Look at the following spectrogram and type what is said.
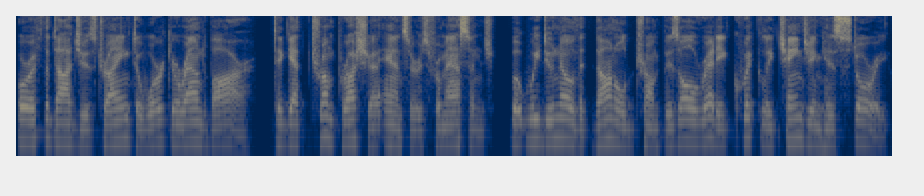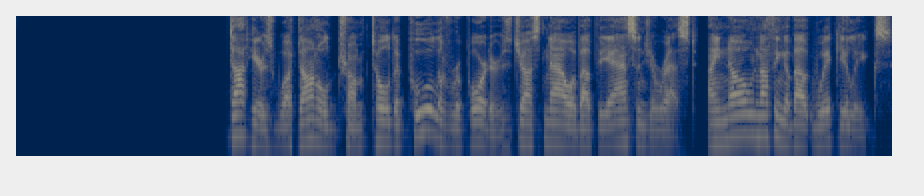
or if the DOJ is trying to work around Barr to get Trump-Russia answers from Assange, but we do know that Donald Trump is already quickly changing his story. Here's what Donald Trump told a pool of reporters just now about the Assange arrest, I know nothing about WikiLeaks.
